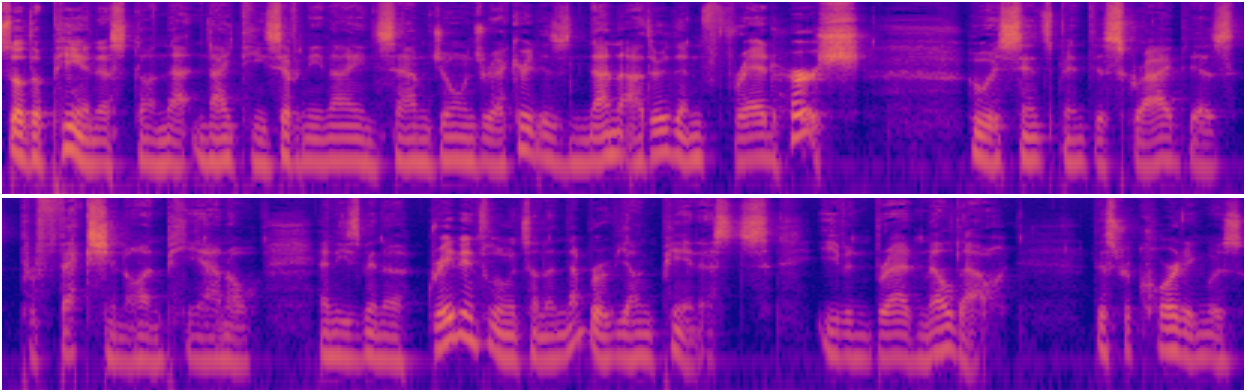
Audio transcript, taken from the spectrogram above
So the pianist on that 1979 Sam Jones record is none other than Fred Hersch, who has since been described as perfection on piano, and he's been a great influence on a number of young pianists, even Brad Mehldau. This recording was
